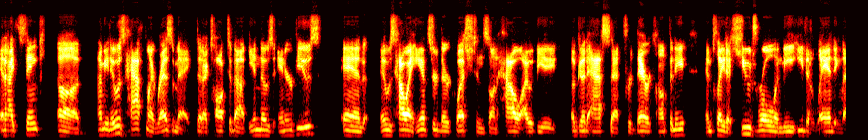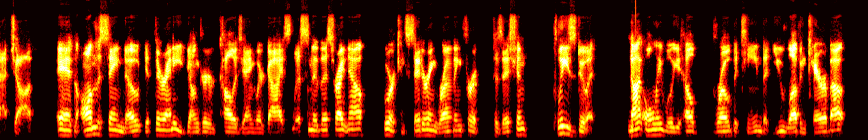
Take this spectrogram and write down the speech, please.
and I think uh, I mean, it was half my resume that I talked about in those interviews. And it was how I answered their questions on how I would be a good asset for their company and played a huge role in me even landing that job. And on the same note, if there are any younger college angler guys listening to this right now who are considering running for a position, please do it. Not only will you help grow the team that you love and care about,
